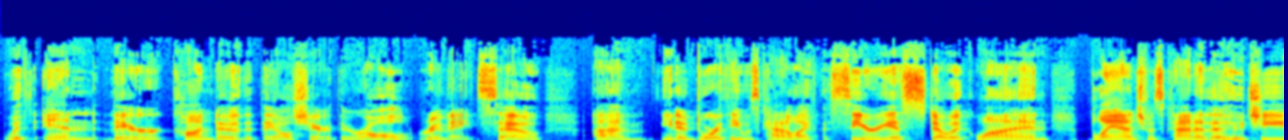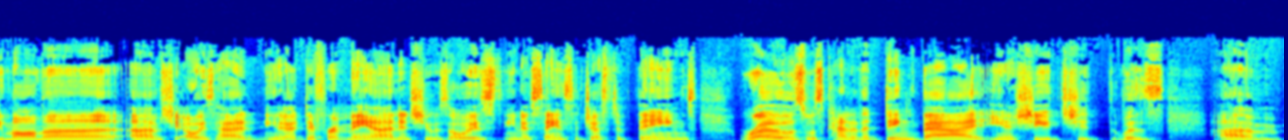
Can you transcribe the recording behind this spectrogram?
within their condo that they all shared. They were all roommates. So um, you know, Dorothy was kind of like the serious, stoic one. Blanche was kind of the hoochie mama. Um, she always had, you know, a different man and she was always, you know, saying suggestive things. Rose was kind of the dingbat. You know, she, she was, um,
